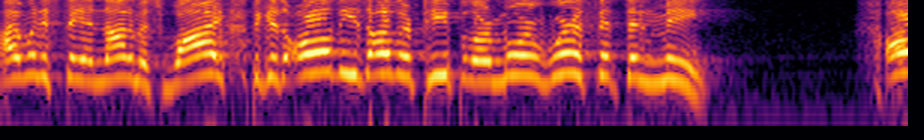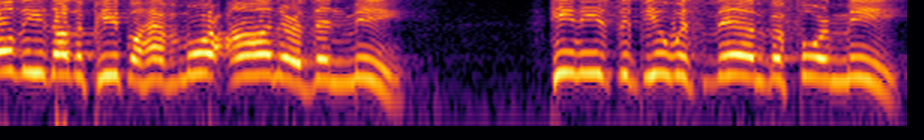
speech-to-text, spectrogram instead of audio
I want to stay anonymous. Why? Because all these other people are more worth it than me. All these other people have more honor than me. He needs to deal with them before me.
